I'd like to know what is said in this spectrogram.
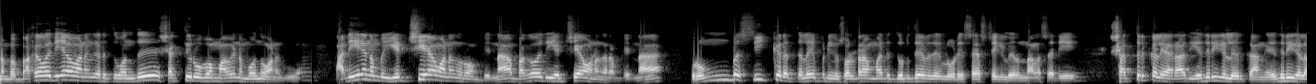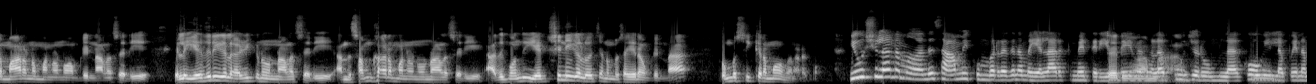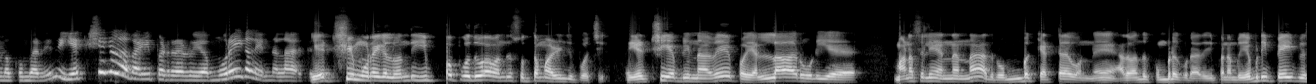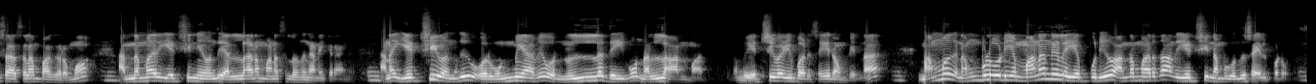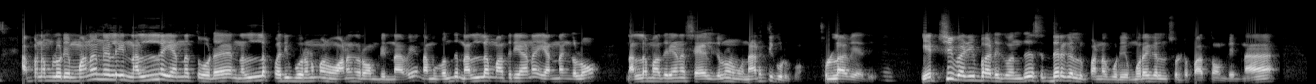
நம்ம பகவதியா வணங்குறது வந்து சக்தி ரூபமாவே நம்ம வந்து வணங்குவோம். அதையே நம்ம எட்சியா வணங்குறோம் அப்படின்னா பகவதி எட்சியா வணங்குறோம் அப்படின்னா ரொம்ப சீக்கிரத்துல இப்ப நீங்க சொல்ற மாதிரி துர்தேவதைகளுடைய சேஷ்டைகள் இருந்தாலும் சரி சத்துருக்கள் யாராவது எதிரிகள் இருக்காங்க எதிரிகளை மாரணம் பண்ணணும் அப்படின்னாலும் சரி இல்லை எதிரிகளை அழிக்கணும்னாலும் சரி அந்த சம்ஹாரம் பண்ணணும்னாலும் சரி அதுக்கு வந்து எட்சினிகள் வச்சு நம்ம செய்யறோம் அப்படின்னா ரொம்ப சீக்கிரமா வந்து நடக்கும். யூஸ்வலா நம்ம வந்து சாமி கும்பிடுறது நம்ம எல்லாருக்குமே தெரியும் தெய்வங்களை. பூஜை ரூம்ல கோவில்ல போய் நம்ம கும்பிடுறது இந்த யக்ஷிகளை வழிபடுற முறைகள் என்னெல்லாம் இருக்கு எட்சி முறைகள் வந்து இப்ப பொதுவா வந்து சுத்தமா அழிஞ்சு போச்சு எட்சி அப்படின்னாவே இப்போ எல்லாருடைய மனசுலயும் என்னன்னா அது ரொம்ப கெட்ட ஒண்ணு அதை வந்து கும்பிடக்கூடாது இப்ப நம்ம எப்படி பேய் பிசாசெல்லாம் பாக்குறோமோ ம். அந்த மாதிரி எட்சினியை வந்து எல்லாரும் மனசுல வந்து நினைக்கிறாங்க. ஆனா எட்சி வந்து ஒரு உண்மையாவே ஒரு நல்ல தெய்வம் நல்ல ஆன்மா அது. நம்ம எட்சி வழிபாடு செய்யறோம் அப்படின்னா. நம்ம நம்மளுடைய மனநிலை எப்படியோ அந்த மாதிரி தான் அந்த எட்சி நமக்கு வந்து செயல்படும். அப்ப நம்மளுடைய மனநிலை நல்ல எண்ணத்தோட நல்ல பரிபூரணமா நம்ம வணங்குறோம் அப்படின்னாவே நமக்கு வந்து நல்ல மாதிரியான எண்ணங்களும் நல்ல மாதிரியான செயல்களும் நமக்கு நடத்தி கொடுக்கும் ஃபுல்லாவே அது. எட்சி வழிபாடுக்கு வந்து சித்தர்கள் பண்ணக்கூடிய முறைகள்னு சொல்லிட்டு பார்த்தோம் அப்படின்னா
